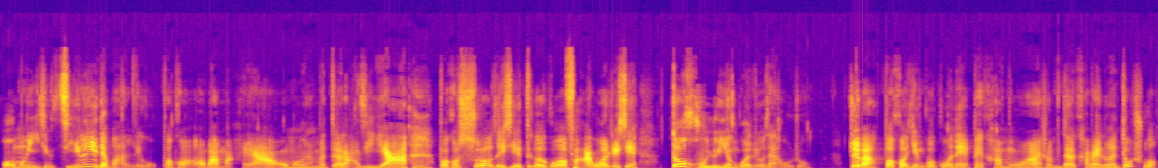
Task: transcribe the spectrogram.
欧盟已经极力的挽留，包括奥巴马呀，欧盟什么德拉吉呀，包括所有这些德国、法国这些都呼吁英国留在欧洲，对吧？包括英国国内贝卡姆啊什么的，卡梅伦都说，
